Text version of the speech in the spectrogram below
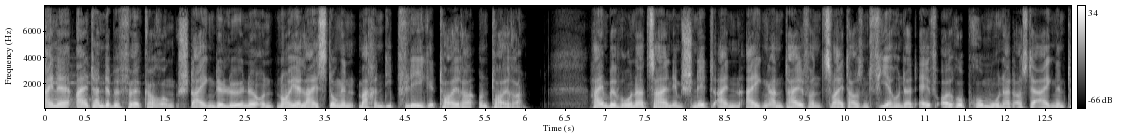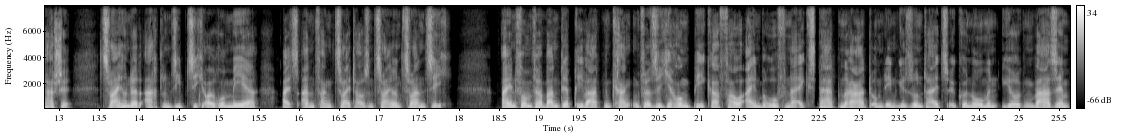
Eine alternde Bevölkerung, steigende Löhne und neue Leistungen machen die Pflege teurer und teurer. Heimbewohner zahlen im Schnitt einen Eigenanteil von 2411 Euro pro Monat aus der eigenen Tasche, 278 Euro mehr als Anfang 2022. Ein vom Verband der privaten Krankenversicherung PKV einberufener Expertenrat um den Gesundheitsökonomen Jürgen Wasem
